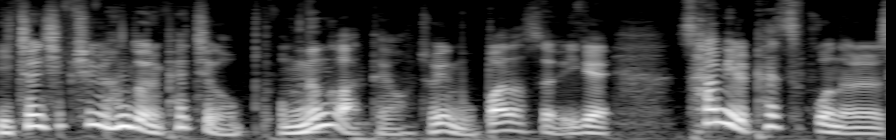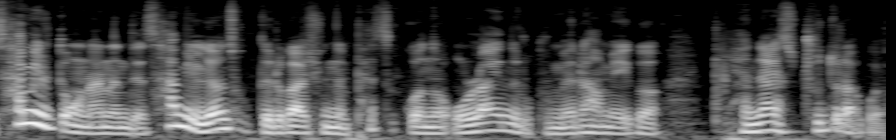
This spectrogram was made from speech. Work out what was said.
2017년도는 패치가 없, 없는 것 같아요. 저희 못 받았어요. 이게 3일 패스권을 3일 동안 하는데 3일 연속 들어갈 수 있는 패스권을 온라인으로 구매를 하면 이거 현장에서 주더라고요.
